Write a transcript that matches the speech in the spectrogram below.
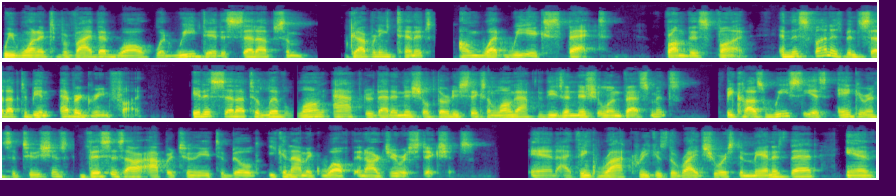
We wanted to provide that wall. What we did is set up some governing tenets on what we expect from this fund. And this fund has been set up to be an evergreen fund. It is set up to live long after that initial 36 and long after these initial investments because we see as anchor institutions, this is our opportunity to build economic wealth in our jurisdictions. And I think Rock Creek is the right choice to manage that. And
